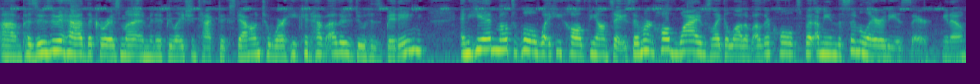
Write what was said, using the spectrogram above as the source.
Um, Pazuzu had the charisma and manipulation tactics down to where he could have others do his bidding and he had multiple what he called fiancées. They weren't called wives like a lot of other cults, but I mean the similarity is there, you know.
